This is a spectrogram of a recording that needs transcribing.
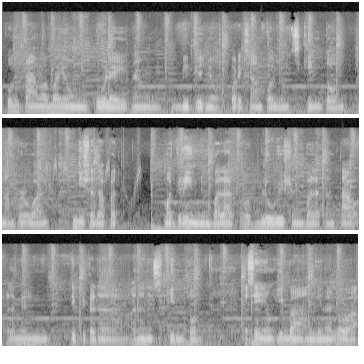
kung tama ba yung kulay ng video nyo for example yung skin tone number 1 hindi siya dapat mag-green yung balat or bluish yung balat ng tao. Alam mo yung typical na ano ng skin tone. Kasi yung iba ang ginagawa,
